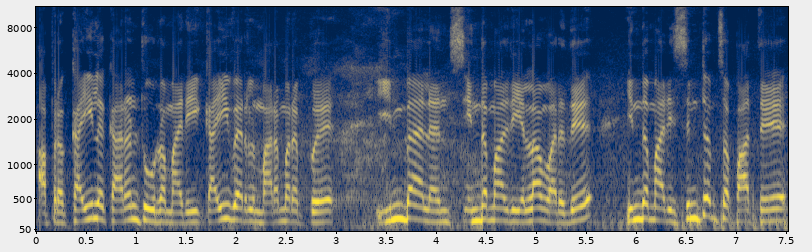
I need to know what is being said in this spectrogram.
அப்புறம் கையில் கரண்ட் ஊடுற மாதிரி கை விரல் மரமரப்பு இம்பேலன்ஸ் இந்த மாதிரி எல்லாம் வருது. இந்த மாதிரி சிம்டம்ஸை பார்த்து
